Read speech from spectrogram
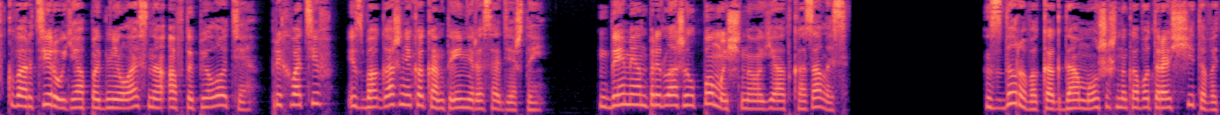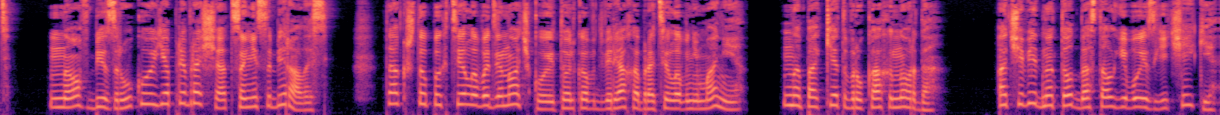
В квартиру я поднялась на автопилоте, прихватив из багажника контейнеры с одеждой. Дэмиан предложил помощь, но я отказалась. Здорово, когда можешь на кого-то рассчитывать, но в безрукую я превращаться не собиралась. Так что пыхтела в одиночку и только в дверях обратила внимание на пакет в руках Норда. Очевидно, тот достал его из ячейки,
